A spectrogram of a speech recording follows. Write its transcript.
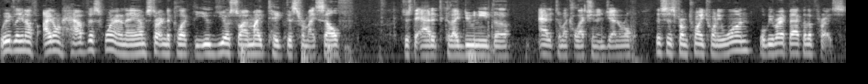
weirdly enough i don't have this one and i am starting to collect the yu-gi-oh so i might take this for myself just to add it because i do need to add it to my collection in general this is from 2021 we'll be right back with a price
